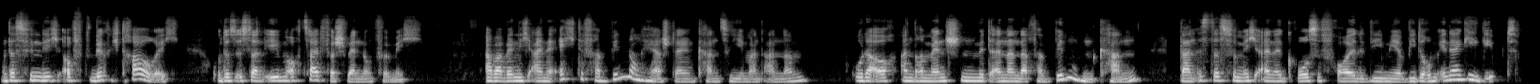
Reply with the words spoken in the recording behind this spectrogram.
Und das finde ich oft wirklich traurig. Und das ist dann eben auch Zeitverschwendung für mich. Aber wenn ich eine echte Verbindung herstellen kann zu jemand anderem oder auch andere Menschen miteinander verbinden kann, dann ist das für mich eine große Freude, die mir wiederum Energie gibt.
